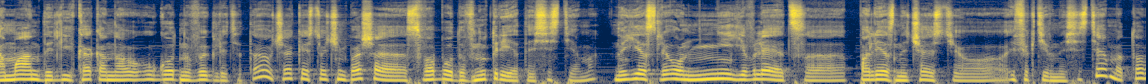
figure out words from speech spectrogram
команды ли, как она угодно выглядит. Да? У человека есть очень большая свобода внутри этой системы. Но если он не является полезной частью эффективной системы, то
